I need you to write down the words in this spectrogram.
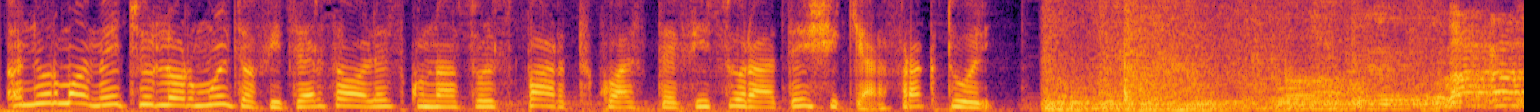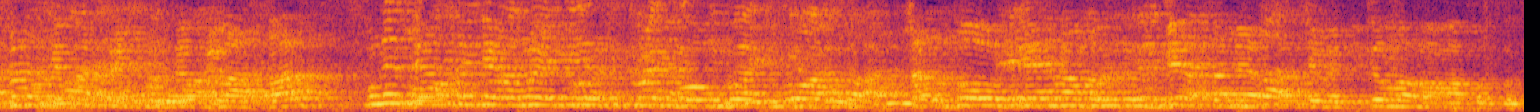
În urma meciurilor, mulți ofițeri s-au ales cu nasul spart, coaste fisurate și chiar fracturi. Dacă așa ceva trebuie să întâmple la SAS, spuneți că nu așa. Am 20 de ani am văzut în viața mea așa ceva, că mama m-a făcut.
